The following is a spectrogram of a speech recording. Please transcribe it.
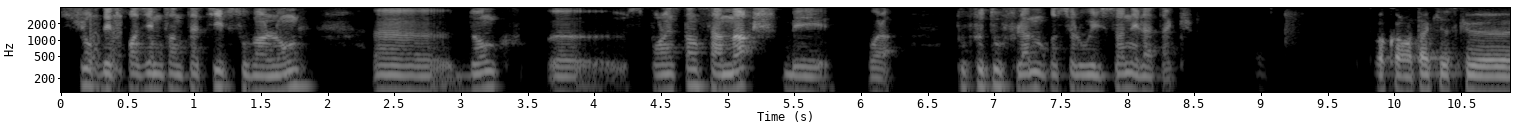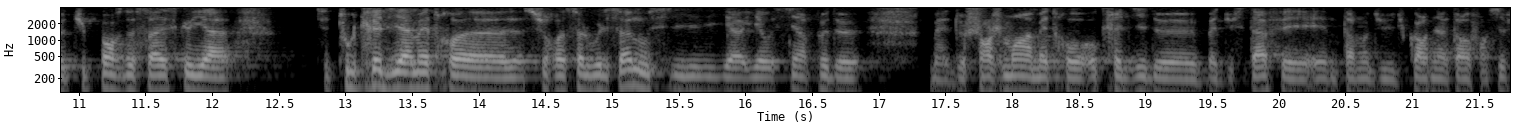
sur des troisièmes tentatives souvent longues. donc pour l'instant, ça marche, mais voilà, tout feu, tout flamme, Russell Wilson et l'attaque. Toi, Corentin, qu'est-ce que tu penses de ça? Est-ce qu'il y a c'est tout le crédit à mettre euh, sur Russell Wilson ou s'il y, a, il y a aussi un peu de, bah, de changements à mettre au, crédit de, bah, du staff et, notamment du, coordinateur offensif?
